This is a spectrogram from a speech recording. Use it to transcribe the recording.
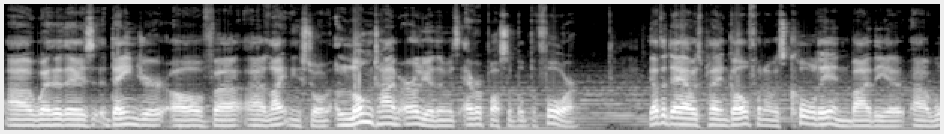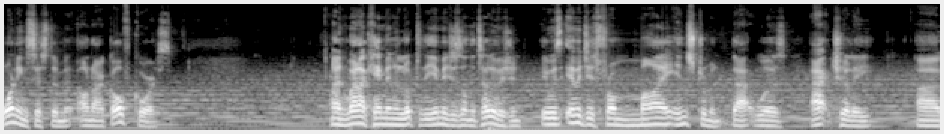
uh, whether there's a danger of uh, a lightning storm a long time earlier than was ever possible before. The other day I was playing golf and I was called in by the uh, uh warning system on our golf course. And when I came in and looked at the images on the television, it was images from my instrument that was actually uh,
